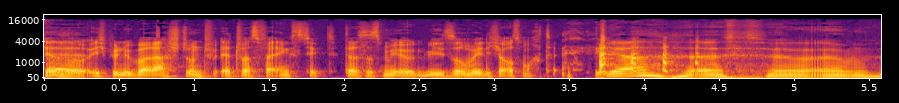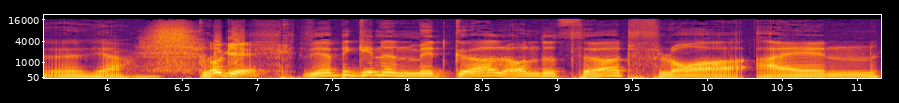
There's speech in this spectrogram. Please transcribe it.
Also, äh, ich bin überrascht und etwas verängstigt, dass es mir irgendwie so wenig ausmacht. Ja, äh, äh, ja. Gut. Okay. Wir beginnen mit Girl on the Third Floor, ein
